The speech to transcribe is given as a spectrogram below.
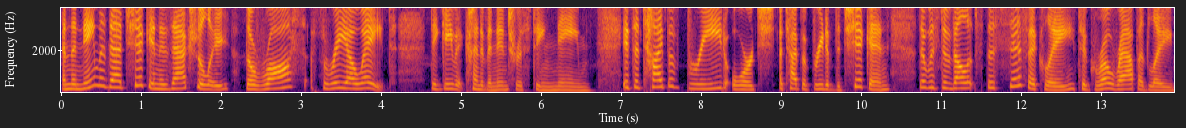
And the name of that chicken is actually the Ross 308 they gave it kind of an interesting name. It's a type of breed or a type of breed of the chicken that was developed specifically to grow rapidly.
